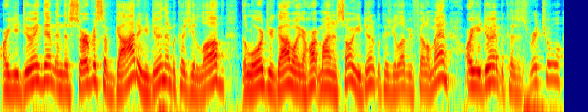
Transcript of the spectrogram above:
Are you doing them in the service of God? Are you doing them because you love the Lord your God with your heart, mind, and soul? Are you doing it because you love your fellow man? Are you doing it because it's ritual?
